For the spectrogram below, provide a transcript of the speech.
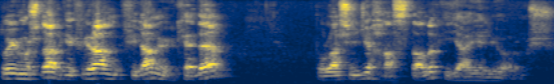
duymuşlar ki filan filan ülkede bulaşıcı hastalık yayılıyormuş.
